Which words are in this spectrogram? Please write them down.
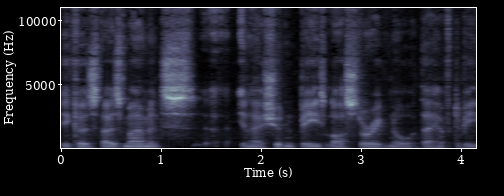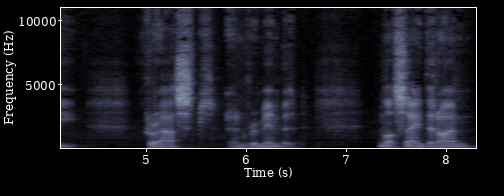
because those moments, you know, shouldn't be lost or ignored. They have to be grasped and remembered. I'm not saying that I'm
